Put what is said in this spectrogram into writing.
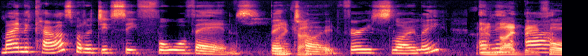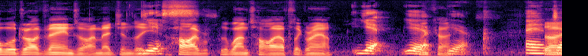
Mainly cars, but I did see four vans being Okay. towed very slowly. And, then, they'd be uh, four wheel drive vans, I imagine, the Yes. high, the ones high off the ground. Yeah, yeah, Okay. yeah. And So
